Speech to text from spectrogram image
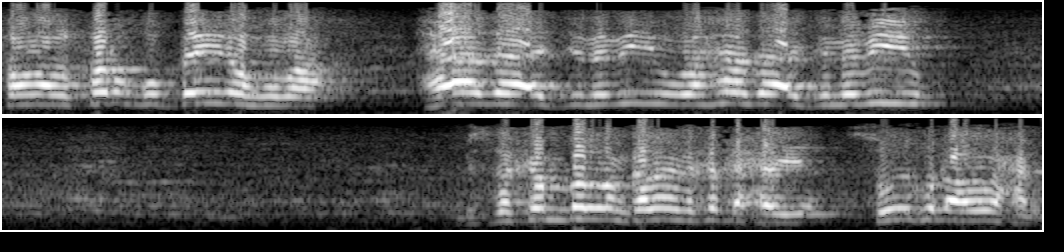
fama alfarqu baynahumaa haadaa ajnabiyu wa haadaa ajnabiyu. Bise kan ballan kalena ka dhexeeya sooy ku dhacda waxan.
